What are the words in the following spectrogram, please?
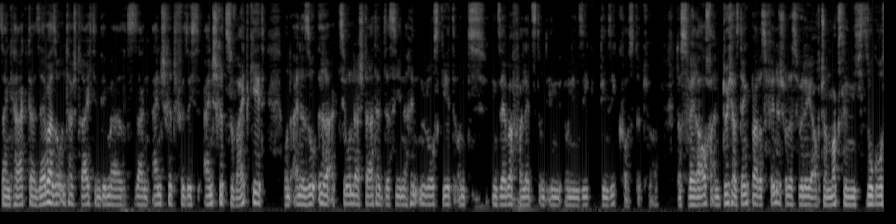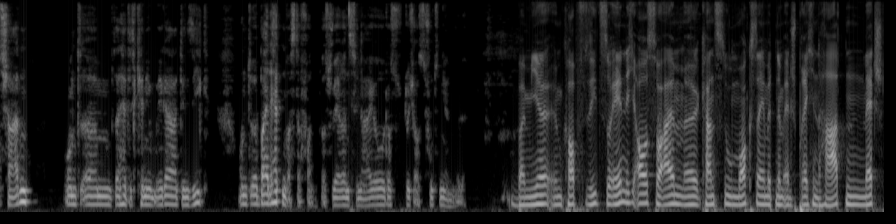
seinen Charakter selber so unterstreicht, indem er sozusagen einen Schritt für sich, einen Schritt zu weit geht und eine so irre Aktion da startet, dass sie nach hinten losgeht und ihn selber verletzt und ihn und den Sieg, den Sieg kostet. Das wäre auch ein durchaus denkbares Finish und das würde ja auch John Moxley nicht so groß schaden. Und ähm, dann hätte Kenny Omega den Sieg und äh, beide hätten was davon. Das wäre ein Szenario, das durchaus funktionieren würde. Bei mir im Kopf sieht es so ähnlich aus. Vor allem äh, kannst du Moxley mit einem entsprechend harten Match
